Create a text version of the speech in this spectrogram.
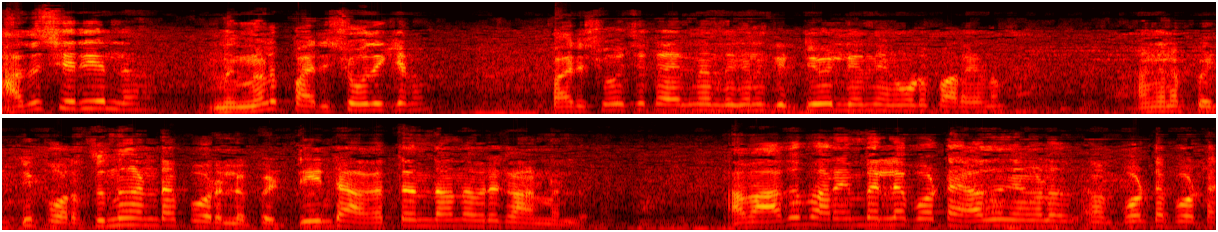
അത് ശരിയല്ല. നിങ്ങൾ പരിശോധിക്കണം. പരിശോധിച്ചിട്ട് അതിന് എന്തെങ്കിലും കിട്ടിയോ ഇല്ലയെന്ന് ഞങ്ങളോട് പറയണം. അങ്ങനെ പെട്ടി പുറത്തുനിന്ന് കണ്ടാൽ പോരല്ലോ. പെട്ടീന്റെ അകത്ത് എന്താണെന്ന് അവർ കാണണല്ലോ. അപ്പൊ അത് പറയുമ്പോ അല്ലേ പോട്ടെ അത് ഞങ്ങൾ പോട്ടെ പോട്ടെ.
